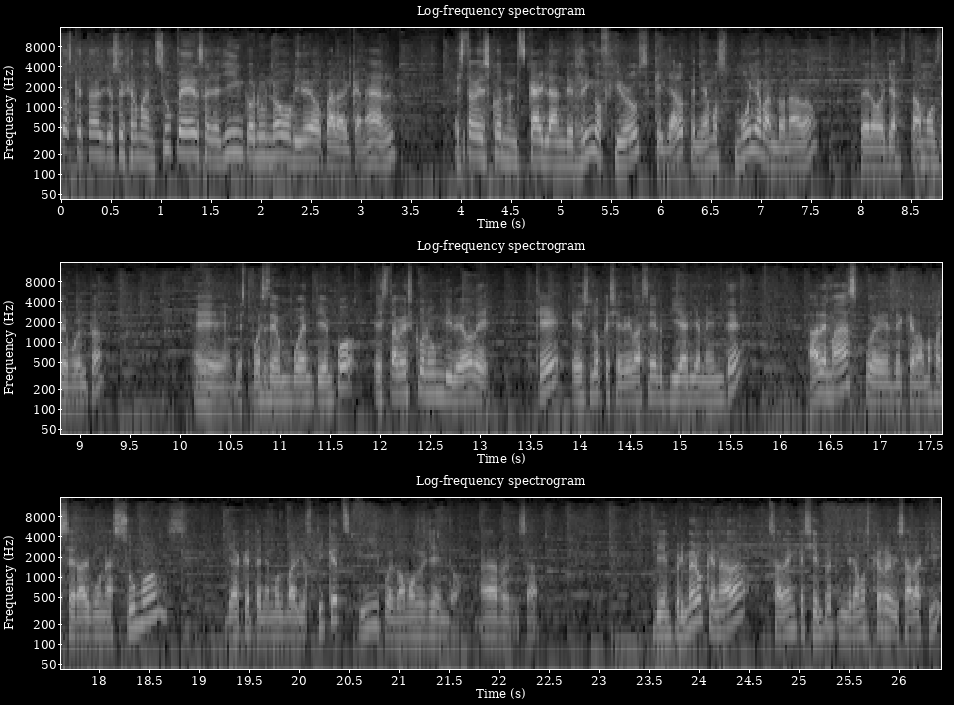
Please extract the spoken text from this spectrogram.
chicos, ¿qué tal? Yo soy Germán Super Saiyajin con un nuevo video para el canal. Esta vez con un Skylander Ring of Heroes, que ya lo teníamos muy abandonado, pero ya estamos de vuelta. eh, después de un buen tiempo. Esta vez con un video de qué es lo que se debe hacer diariamente. Además, pues de que vamos a hacer algunas summons, ya que tenemos varios tickets y pues vamos yendo a revisar. Bien, primero que nada, saben que siempre tendríamos que revisar aquí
